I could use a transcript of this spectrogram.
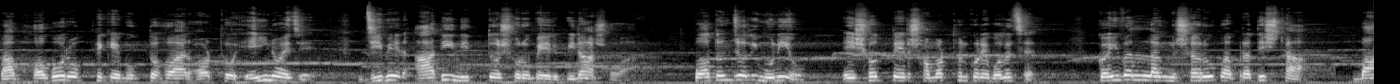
বা ভবরোগ থেকে মুক্ত হওয়ার অর্থ এই নয় যে জীবের আদি নিত্য স্বরূপের বিনাশ হওয়া। পতঞ্জলি মুনিও এই সত্যের সমর্থন করে বলেছেন, কৈবল্যং স্বরূপ প্রতিষ্ঠা বা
